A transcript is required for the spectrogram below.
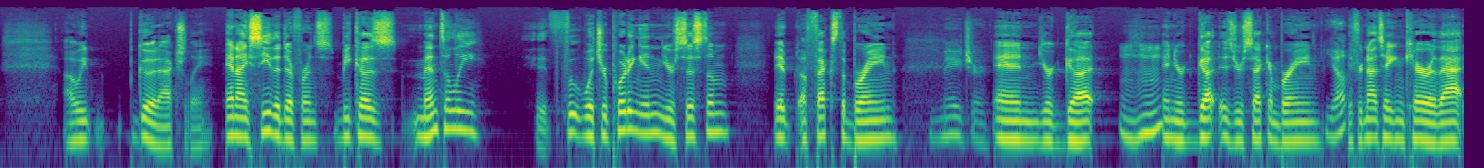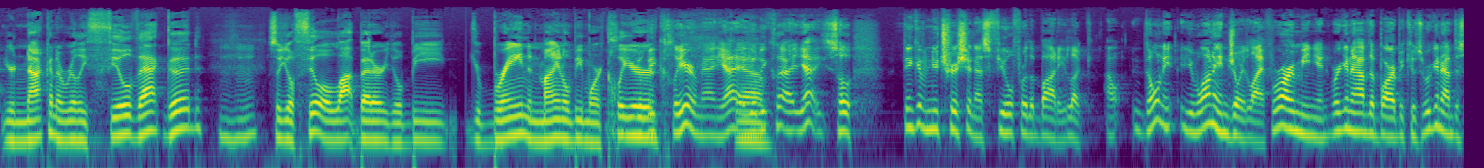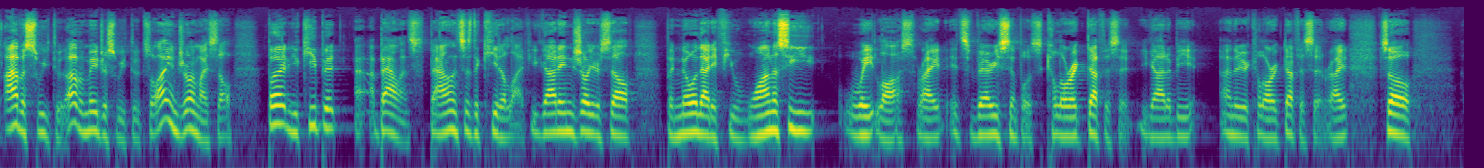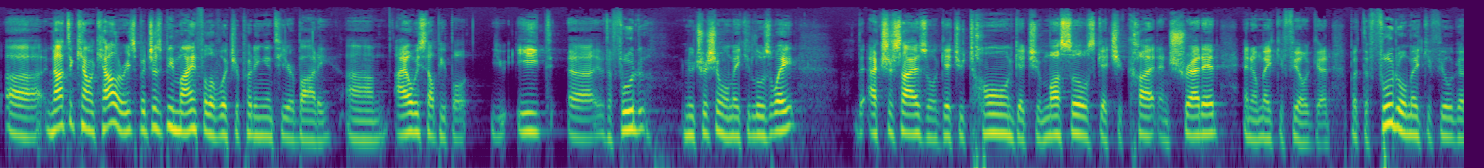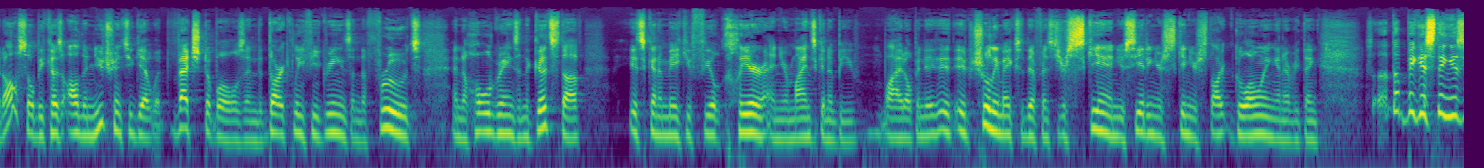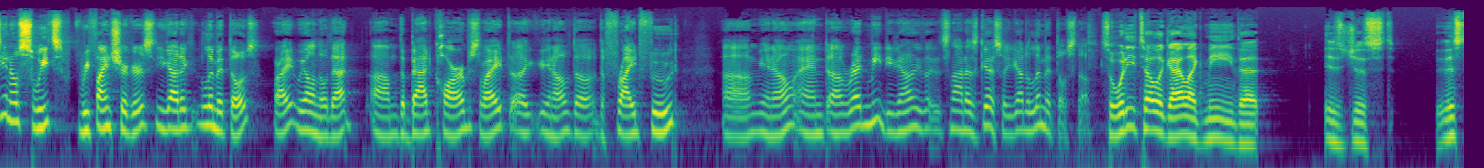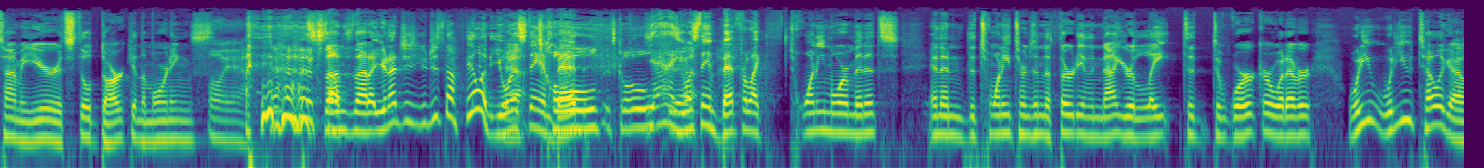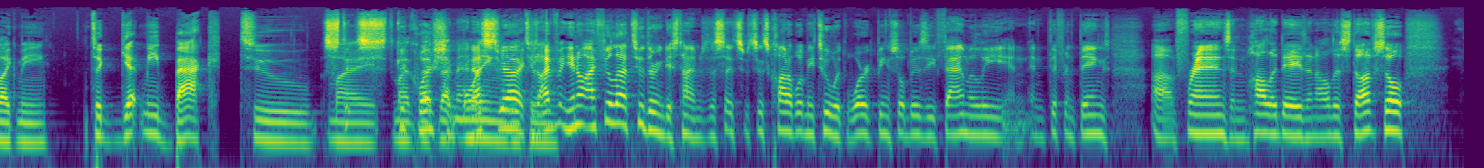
I'll eat good actually, and I see the difference because mentally, it- food, what you're putting in your system, it affects the brain major and your gut. Mm-hmm. And your gut is your second brain. Yep. If you're not taking care of that, you're not going to really feel that good. Mm-hmm. So you'll feel a lot better. You'll be your brain and mind will be more clear. You'll be clear, man. Yeah, Yeah. you'll be clear. Yeah. So think of nutrition as fuel for the body. Look, don't you want to enjoy life? We're Armenian. We're gonna have the barbecues. We're gonna have this. I have a sweet tooth. I have a major sweet tooth, so I enjoy myself. But you keep it uh, balance. Balance is the key to life. You got to enjoy yourself, but know that if you want to see weight loss, right, it's very simple. It's caloric deficit. You got to be under your caloric deficit, right? So uh, not to count calories, but just be mindful of what you're putting into your body. Um, I always tell people you eat uh, the food, nutrition will make you lose weight. The exercise will get you toned, get you muscles, get you cut and shredded, and it'll make you feel good. But the food will make you feel good also because all the nutrients you get with vegetables and the dark leafy greens and the fruits and the whole grains and the good stuff, it's going to make you feel clear and your mind's going to be wide open. It, it, it, truly makes a difference. Your skin, you see it in your skin, you start glowing and everything. So the biggest thing is, you know, sweets, refined sugars. You got to limit those, right? We all know that. Um, the bad carbs, right? Uh, you know, the, the fried food. Um, you know, and uh, red meat, you know, it's not as good. So you got to limit those stuff. So what do you tell a guy like me that is just this time of year it's still dark in the mornings. Oh yeah, the sun's not. You're not just. You're just not feeling it. You yeah. want to stay in cold. bed. It's cold. Yeah, yeah. you want to stay in bed for like 20 more minutes, and then the 20 turns into 30, and then now you're late to to work or whatever. What do you What do you tell a guy like me to get me back to my, St- my good question, that, that man. That's yeah, because I've you know I feel that too during these times. It's, it's, it's, caught up with me too with work being so busy, family and and different things, uh, friends and holidays and all this stuff. So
